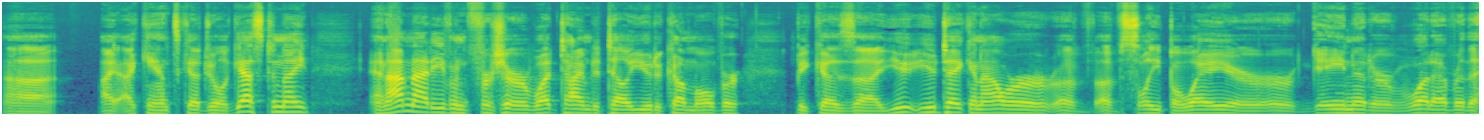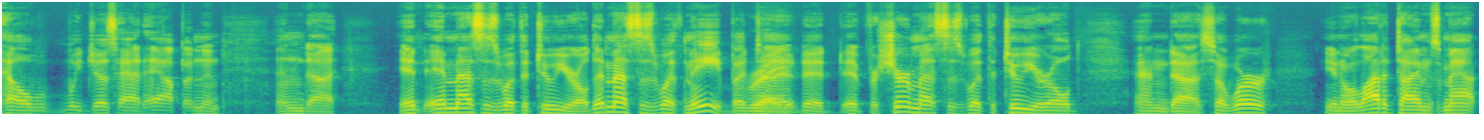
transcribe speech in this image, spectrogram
Uh, I I can't schedule a guest tonight, and I'm not even for sure what time to tell you to come over because uh, you you take an hour of, of sleep away or, or gain it or whatever the hell we just had happen and and. Uh, it, it messes with the two year old. It messes with me, but uh, it, it for sure messes with the two year old. And uh, so we're, you know, a lot of times Matt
